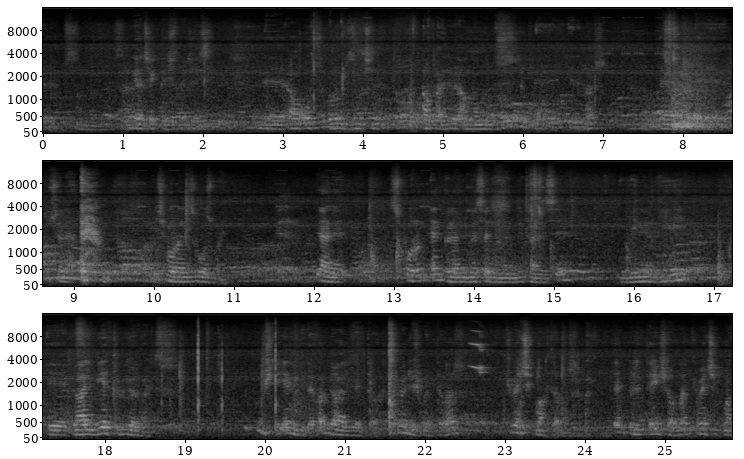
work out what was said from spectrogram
görevimiz. Bunu gerçekleştireceğiz. E, ama OFSPOR'un bizim için apayrı ve anlamlı bir e, yeri var. E, bu sene hiç moralinizi bozmayın. Yani sporun en önemli meselelerinden bir tanesi yenilgiyi e, galibiyet gibi görmektir. İşte yenilgi de var, galibiyet de var. Küme düşmek de var, küme çıkmak da var. Hep birlikte inşallah küme çıkman,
